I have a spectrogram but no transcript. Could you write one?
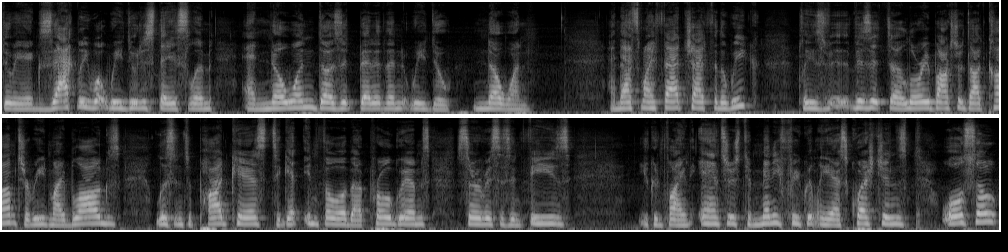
doing exactly what we do to stay slim, and no one does it better than we do. No one. And that's my fat chat for the week. Please visit uh, loriboxer.com to read my blogs, listen to podcasts, to get info about programs, services, and fees. You can find answers to many frequently asked questions. Also,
